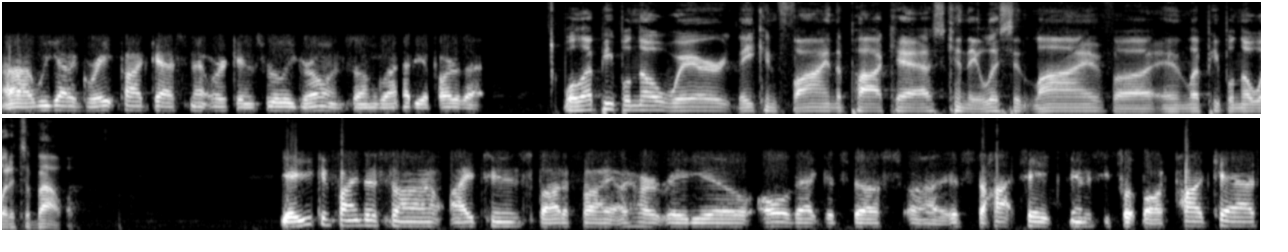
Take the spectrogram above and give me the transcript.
uh, we got a great podcast network and it's really growing. So I'm glad to be a part of that. Well, let people know where they can find the podcast. Can they listen live uh, and let people know what it's about? Yeah, you can find us on iTunes, Spotify, iHeartRadio, all of that good stuff. Uh, it's the Hot Take Fantasy Football Podcast.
